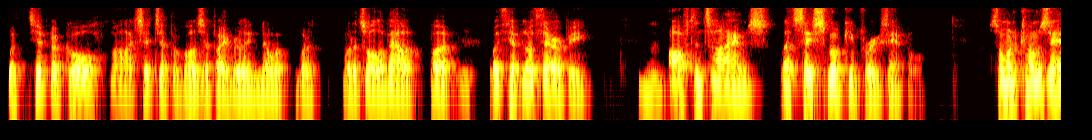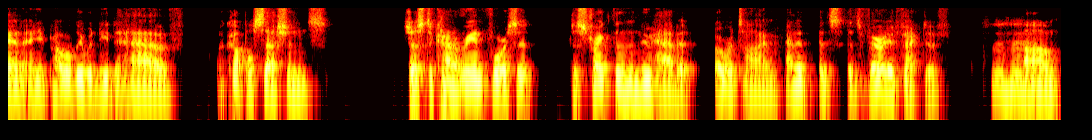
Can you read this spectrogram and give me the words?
with typical, well, I say typical as if I really know what, what, what it's all about, but Mm. with hypnotherapy, Mhm. oftentimes, let's say smoking, for example, someone comes in and you probably would need to have a couple sessions just to kind of reinforce it, to strengthen the new habit over time. And it, it's, it's very effective. Mhm. Um,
